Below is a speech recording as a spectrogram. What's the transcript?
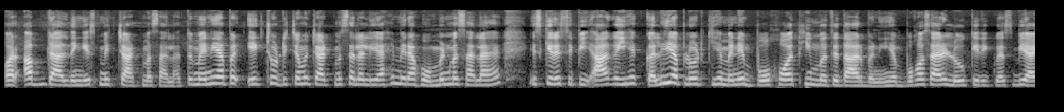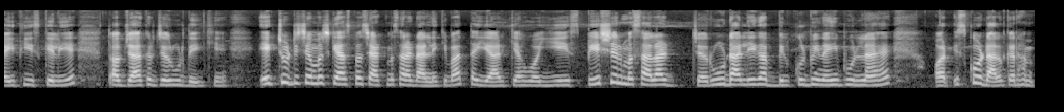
और अब डाल देंगे इसमें चाट मसाला। तो मैंने यहाँ पर एक छोटी चम्मच चाट मसाला लिया है, मेरा होममेड मसाला है। इसकी रेसिपी आ गई है, कल ही अपलोड की है मैंने, बहुत ही मज़ेदार बनी है। बहुत सारे लोगों की रिक्वेस्ट भी आई थी इसके लिए तो आप जाकर ज़रूर देखिए। एक छोटी चम्मच के आसपास चाट मसाला डालने के बाद तैयार किया हुआ ये स्पेशल मसाला ज़रूर डालिएगा, बिल्कुल भी नहीं भूलना है। और इसको डालकर हम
